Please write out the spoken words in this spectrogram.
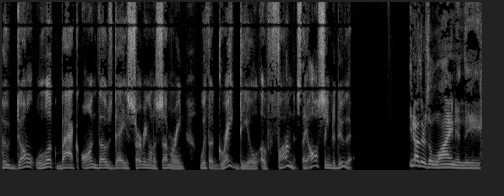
who don't look back on those days serving on a submarine with a great deal of fondness. They all seem to do that. You know, there's a line in the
